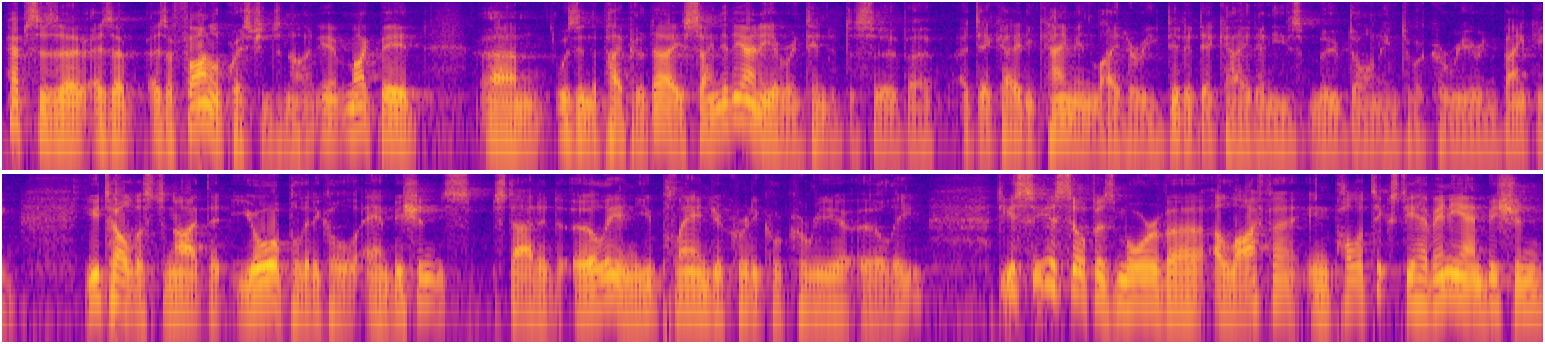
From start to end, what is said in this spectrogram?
perhaps as a, as, a, as a final question tonight, you know, Mike Baird um, was in the paper today saying that he only ever intended to serve a, a, decade. He came in later, he did a decade, and he's moved on into a career in banking. You told us tonight that your political ambitions started early and you planned your critical career early. Do you see yourself as more of a, a lifer in politics? Do you have any ambition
